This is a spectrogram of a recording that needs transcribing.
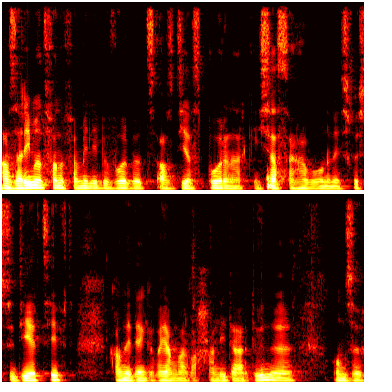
Als er iemand van de familie bijvoorbeeld als diaspora naar Kinshasa gaan wonen, is gestudeerd heeft, kan hij denken van ja, maar wat gaan die daar doen? Eh, onze,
